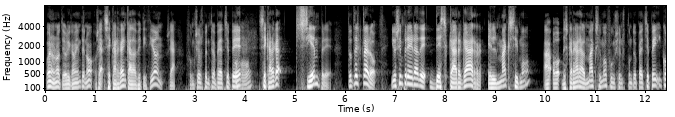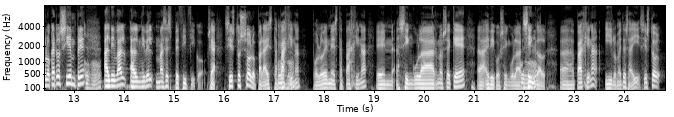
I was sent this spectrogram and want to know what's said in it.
bueno, no, teóricamente no, o sea, se carga en cada petición. O sea, functions.php se carga siempre. Entonces, claro, yo siempre era de descargar el máximo o descargar al máximo functions.php y colocarlo siempre al, nivel, al nivel más específico. O sea, si esto es solo para esta página, ponlo en esta página, en singular no sé qué, ahí digo singular, single eh, página, y lo metes ahí. Si esto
